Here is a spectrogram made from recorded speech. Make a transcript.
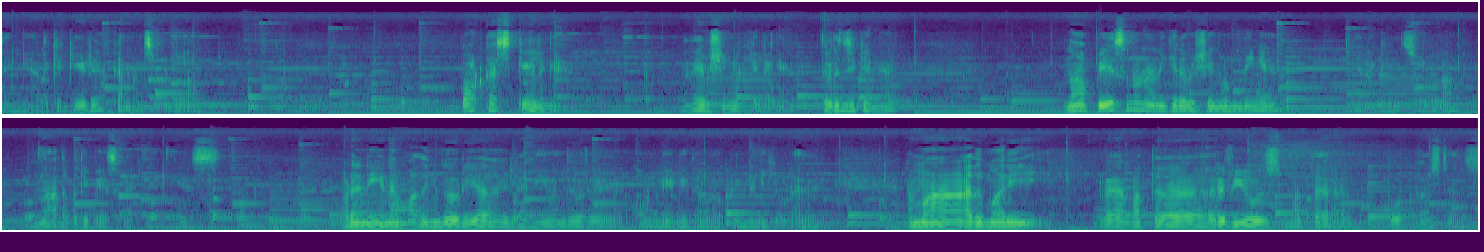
நீங்கள் அதுக்கு கீழே கமெண்ட்ஸ் பண்ணலாம். பாட்காஸ்ட் கேளுங்க. நிறைய விஷயங்கள் கேளுங்க. தெரிஞ்சுக்கங்க. நான் பேசணும்னு நினைக்கிற விஷயங்களும் நீங்கள் எனக்கு சொல்லலாம். நான் அதை பற்றி பேசுவேன். எஸ் உடனே நீ என்ன மதன் கௌரியா? இல்லை நீ வந்து ஒரு ஆன்லைன் இதா அப்படின்னு நினைக்கக்கூடாது. நம்ம அது மாதிரி மற்ற ரிவ்யூஸ் மற்ற போட்காஸ்டர்ஸ்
